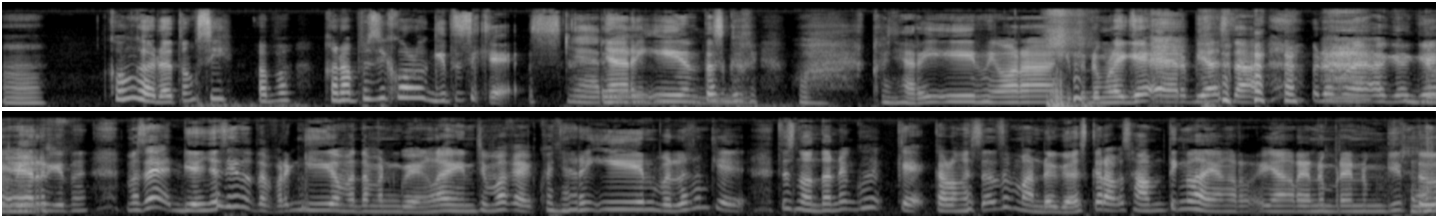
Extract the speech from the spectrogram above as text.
"Hmm, kok nggak datang sih? Apa? Kenapa sih kalau gitu sih? Kayak Nyariin. nyariin. Terus gue wah kok nyariin nih orang? Gitu. Udah mulai gr biasa. Udah mulai agak gr gitu. Maksudnya dianya sih tetap pergi sama teman gue yang lain. Cuma kayak kok nyariin? Padahal kan kayak terus nontonnya gue kayak kalau nggak salah tuh Madagaskar apa something lah yang yang random random gitu.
